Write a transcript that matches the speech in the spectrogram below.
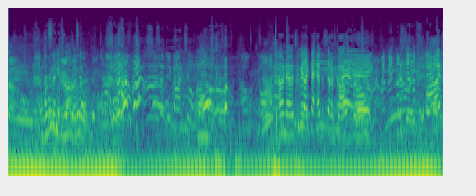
We're gonna get oh, oh no, it's gonna be like that episode of Gossip Girl. I'm in this in the flash.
